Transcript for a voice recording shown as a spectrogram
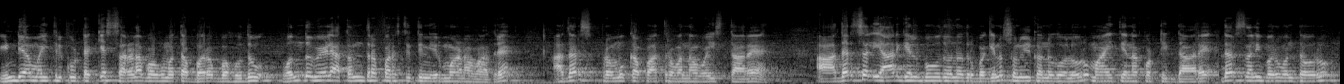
ಇಂಡಿಯಾ ಮೈತ್ರಿಕೂಟಕ್ಕೆ ಸರಳ ಬಹುಮತ ಬರಬಹುದು. ಒಂದು ವೇಳೆ ಅತಂತ್ರ ಪರಿಸ್ಥಿತಿ ನಿರ್ಮಾಣವಾದರೆ ಅದರ್ಸ್ ಪ್ರಮುಖ ಪಾತ್ರವನ್ನು ವಹಿಸ್ತಾರೆ. ಆ ಅದರ್ಸಲ್ಲಿ ಯಾರು ಗೆಲ್ಬಹುದು ಅನ್ನೋದ್ರ ಬಗ್ಗೆನೂ ಸುನಿಲ್ ಕನ್ನುಗೋಲ್ ಅವರು ಮಾಹಿತಿಯನ್ನು ಕೊಟ್ಟಿದ್ದಾರೆ. ಅದರ್ಸ್ನಲ್ಲಿ ಬರುವಂಥವರು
